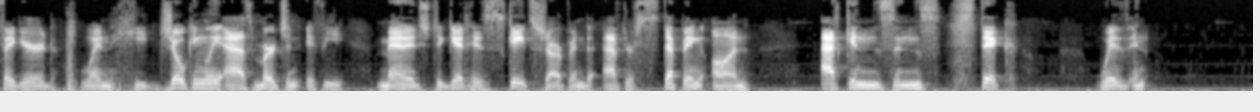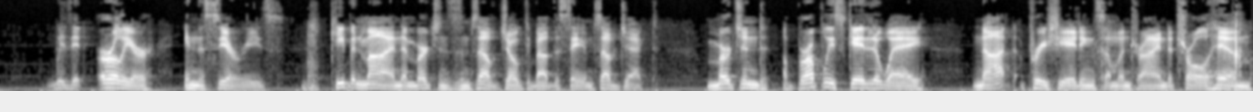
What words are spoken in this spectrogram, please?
figured when he jokingly asked Marchand if he managed to get his skates sharpened after stepping on Atkinson's stick with an with it earlier in the series. Keep in mind that Marchands himself joked about the same subject. Marchand abruptly skated away, not appreciating someone trying to troll him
